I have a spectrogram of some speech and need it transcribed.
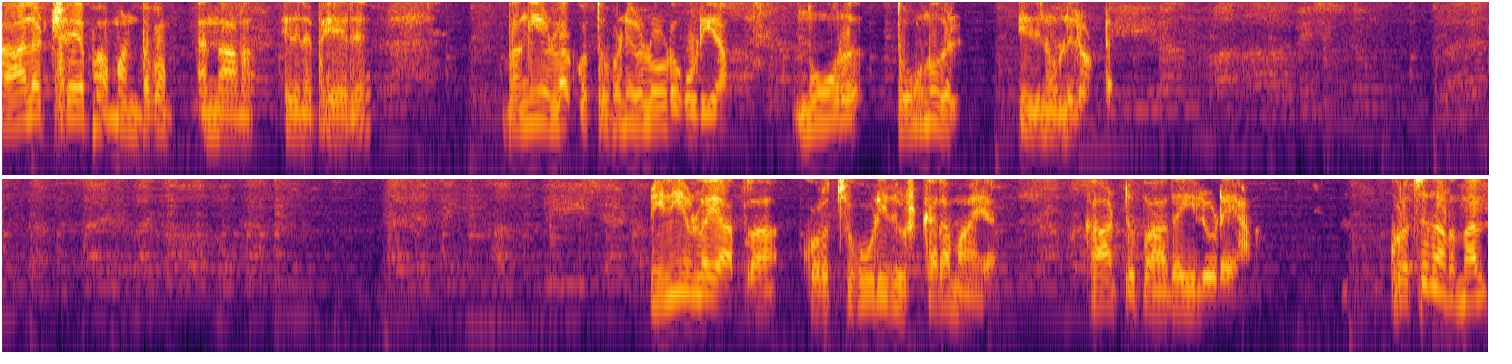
കാലക്ഷേപ മണ്ഡപം എന്നാണ് ഇതിന് പേര്. ഭംഗിയുള്ള കൊത്തുപണികളോട് കൂടിയ നൂറ് തൂണുകൾ ഇതിനുള്ളിലുണ്ട്. ഇനിയുള്ള യാത്ര കുറച്ചുകൂടി ദുഷ്കരമായ കാട്ടുപാതയിലൂടെയാണ്. കുറച്ച് നടന്നാൽ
